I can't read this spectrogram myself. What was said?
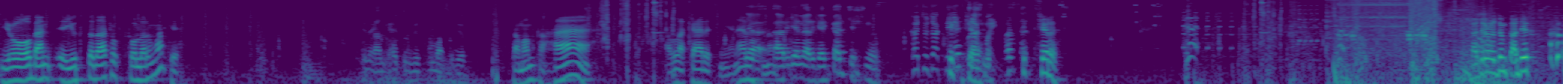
Yo ben e, YouTube'da daha çok skorlarım var ki. Ben 31'den bahsediyordum. Tamam ka. He. Allah kahretsin ya. Ya Neredesin lan? ergen ergen kaç yaşındasın? Kaçacak Çık delik dışarı. bırakmayın. Lan sen Çık dışarı. Kadir öldüm Kadir.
